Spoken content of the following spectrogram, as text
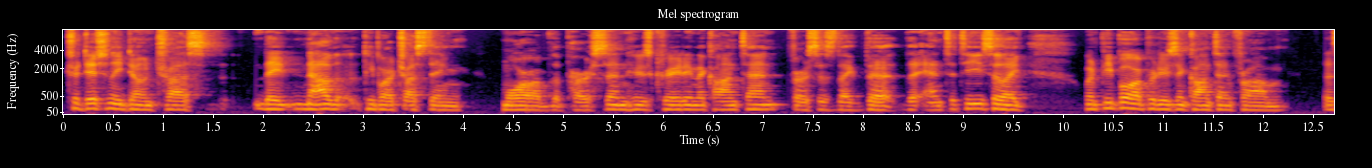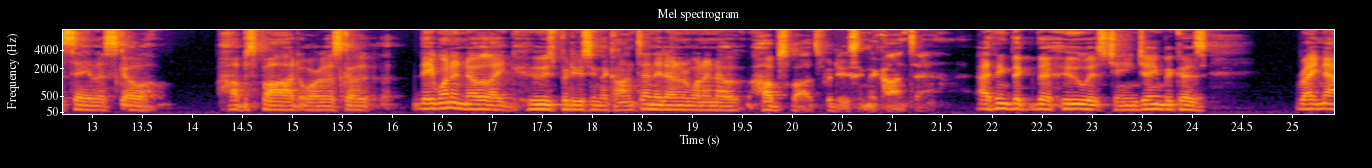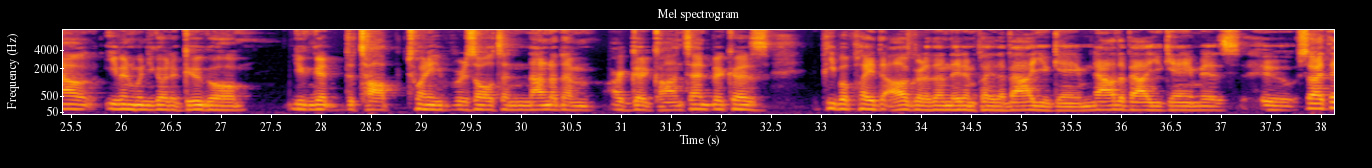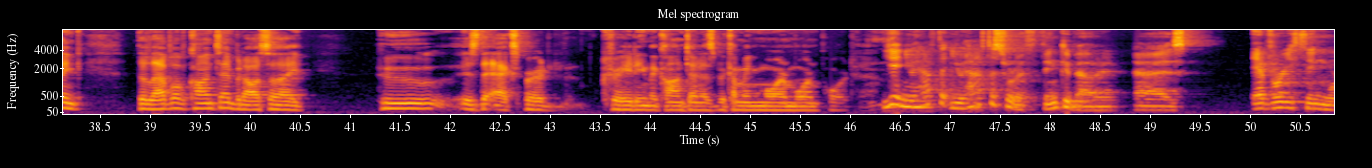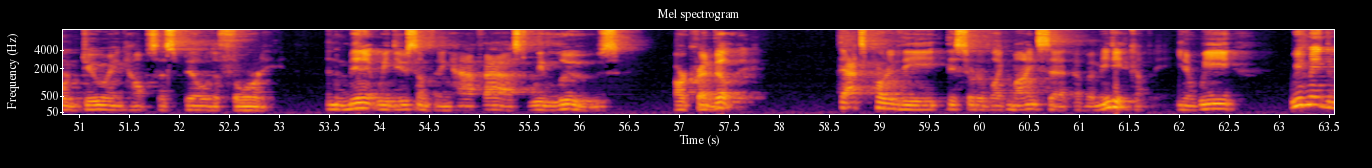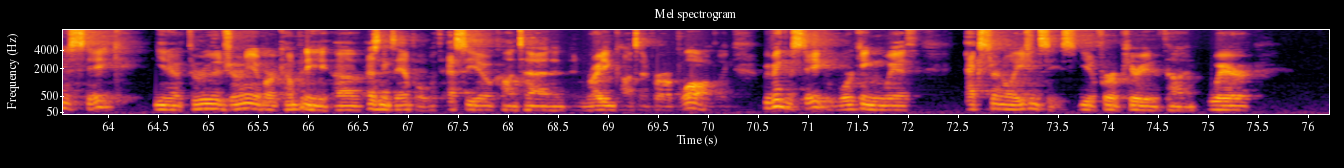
traditionally don't trust they now people are trusting more of the person who's creating the content versus like the the entity. So like when people are producing content from let's say let's go HubSpot or let's go they want to know like who's producing the content. They don't want to know HubSpot's producing the content. I think the the who is changing because right now, even when you go to Google, you can get the top 20 results and none of them are good content because people played the algorithm, they didn't play the value game. Now the value game is who. So I think the level of content, but also like who is the expert creating the content is becoming more and more important. Yeah, and you have to you have to sort of think about it as everything we're doing helps us build authority. And the minute we do something half-assed, we lose our credibility. That's part of the this sort of like mindset of a media company. You know, we we've made the mistake, you know, through the journey of our company, uh, as an example, with SEO content and, and writing content for our blog. Like we've made the mistake of working with external agencies, you know, for a period of time where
